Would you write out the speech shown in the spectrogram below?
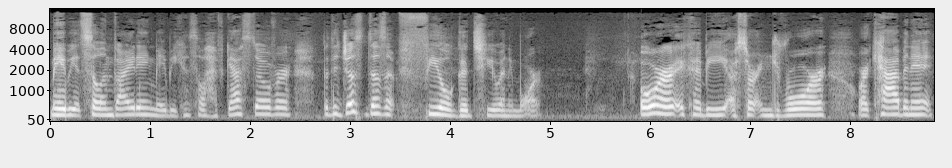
maybe it's still inviting, maybe you can still have guests over, but it just doesn't feel good to you anymore. Or it could be a certain drawer or a cabinet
